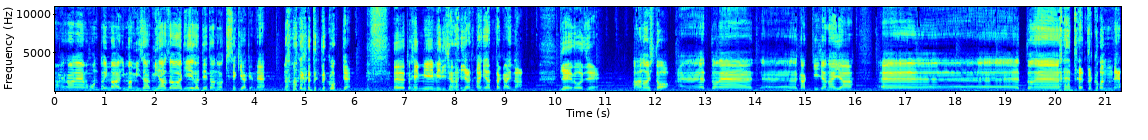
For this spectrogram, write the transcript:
名前がね、もうほんと今、今、宮沢りえが出たのは奇跡やけんね。名前が出てこっけん。えっと、ヘンミエミリじゃないや、何やったかいな。芸能人。あの人。えー、っとね、えー、ガッキーじゃないや。えー、っとね、出てこんね。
